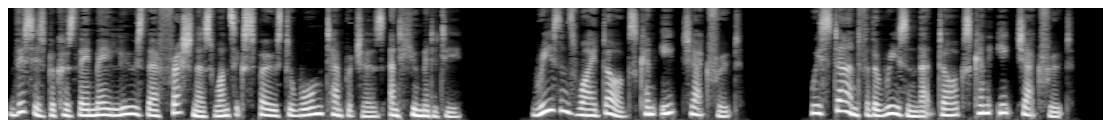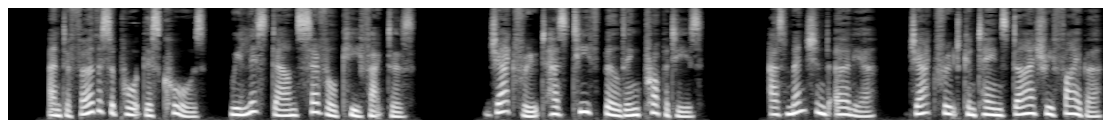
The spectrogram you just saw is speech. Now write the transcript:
This is because they may lose their freshness once exposed to warm temperatures and humidity. Reasons why dogs can eat jackfruit. We stand for the reason that dogs can eat jackfruit. And to further support this cause, we list down several key factors. Jackfruit has teeth building properties. As mentioned earlier, jackfruit contains dietary fiber,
